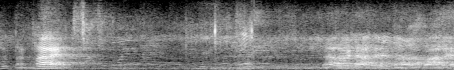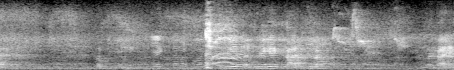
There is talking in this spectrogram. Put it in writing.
जो धरना है धारा अठारह धारा बारह तो ये धरने के कार्यक्रम लगाए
